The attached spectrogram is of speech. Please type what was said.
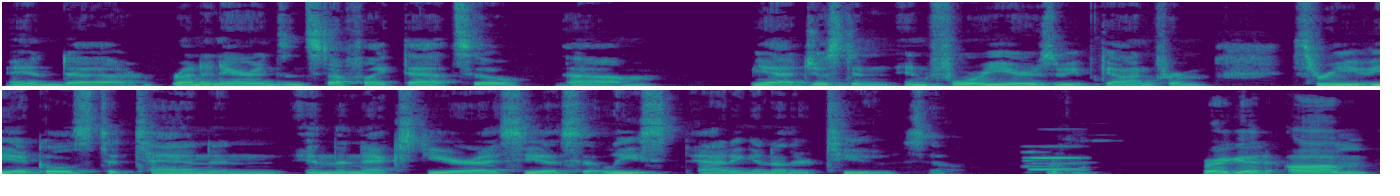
and uh, running errands and stuff like that. So um, yeah, just in, in four years, we've gone from three vehicles to 10. And in the next year, I see us at least adding another two. So, okay. Very good. Um,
